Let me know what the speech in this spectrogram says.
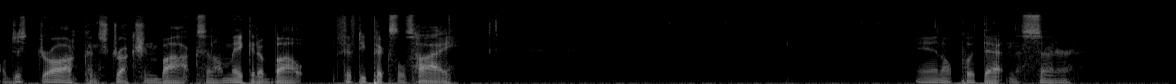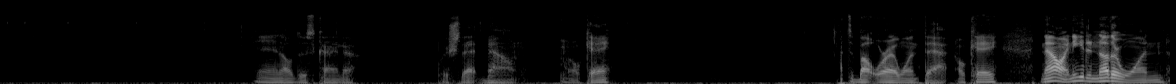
I'll just draw a construction box and I'll make it about 50 pixels high. And I'll put that in the center. And I'll just kind of push that down okay? That's about where I want that okay? Now I need another one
